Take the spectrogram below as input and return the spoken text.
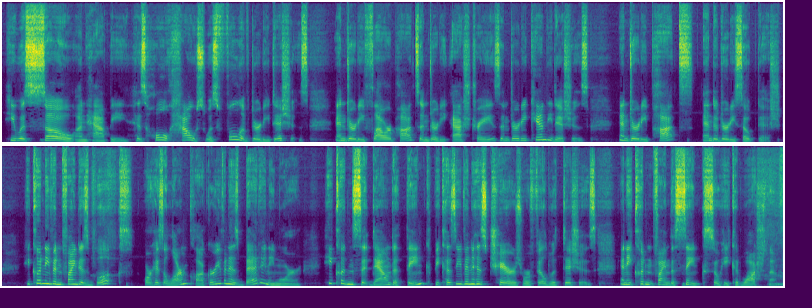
He was so unhappy. His whole house was full of dirty dishes, and dirty flower pots, and dirty ashtrays, and dirty candy dishes. and dirty pots and a dirty soap dish. He couldn't even find his books or his alarm clock or even his bed anymore. He couldn't sit down to think because even his chairs were filled with dishes, and he couldn't find the sinks so he could wash them.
